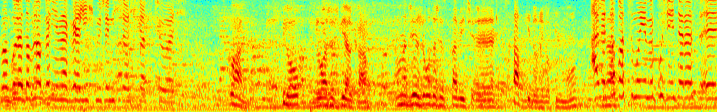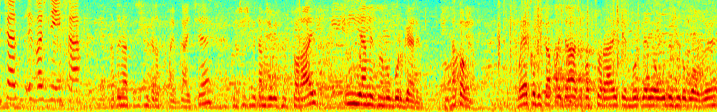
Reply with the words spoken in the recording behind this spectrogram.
W ogóle do vloga nie nagraliśmy, że mi się oświadczyłeś. Kochani, chwilą była rzecz wielka. Mam nadzieję, że uda się wstawić e, jakieś stawki do tego filmu. Ale to Nas- podsumujemy później, teraz y, czas y, ważniejsza. Natomiast jesteśmy teraz w Five Guycie, wróciliśmy tam, gdzie byliśmy wczoraj i jemy znowu burgery. Natomiast moja kobieta powiedziała, że po wczoraj ten burger ją uderzył do głowy,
